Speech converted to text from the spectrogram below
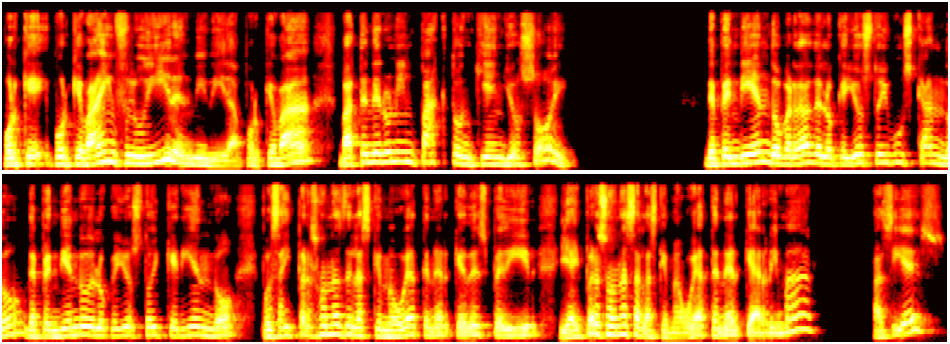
porque, porque va a influir en mi vida, porque va, va a tener un impacto en quién yo soy. Dependiendo, ¿verdad? De lo que yo estoy buscando, dependiendo de lo que yo estoy queriendo, pues hay personas de las que me voy a tener que despedir y hay personas a las que me voy a tener que arrimar. Así es.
